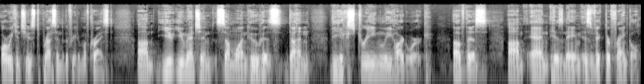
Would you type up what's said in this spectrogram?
or we can choose to press into the freedom of Christ. Um, you, you mentioned someone who has done the extremely hard work of this, um, and his name is Viktor Frankl.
